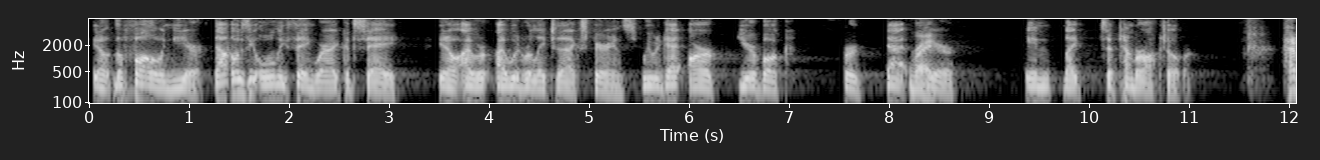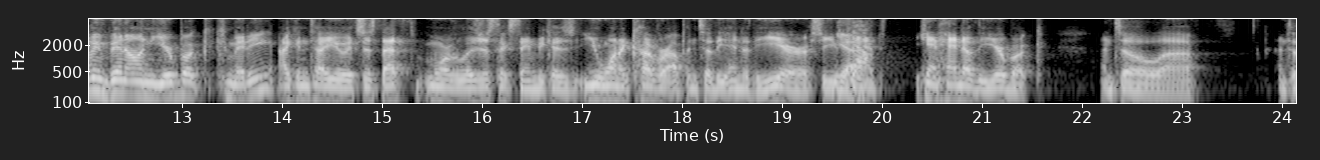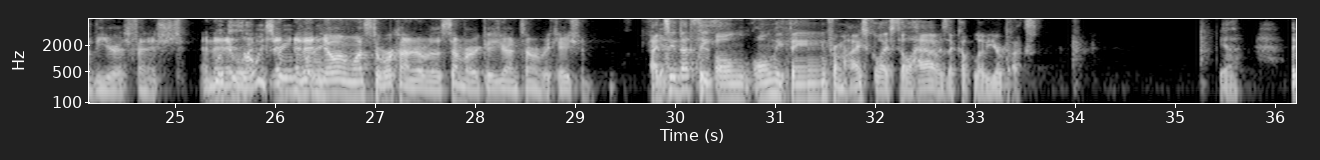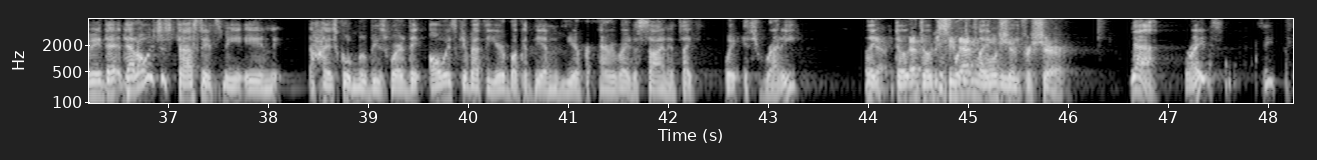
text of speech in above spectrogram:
you know, the following year. That was the only thing where I could say, you know, I would I would relate to that experience. We would get our yearbook for that Right. year in like September, October. Having been on yearbook committee, I can tell you it's just that's more of a logistics thing because you want to cover up until the end of the year, so you Yeah. can't you can't hand out the yearbook until uh, until the year is finished, and then Which is everyone- always and, strange and then when I- no one wants to work on it over the summer because you're on summer vacation. I'd Yeah, say that's the on, only thing from high school I still have is a couple of yearbooks. Yeah, I mean, that, that always just fascinates me in high school movies where they always give out the yearbook at the end of the year for everybody to sign. It's like, wait, it's ready? Like, yeah, don't, that's, don't you see put that's in like bullshit the, for sure. Yeah, right.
